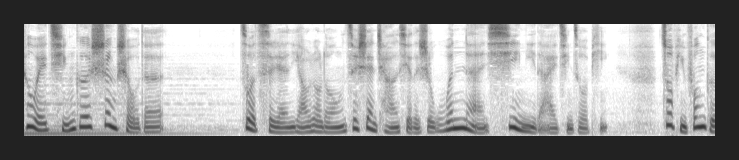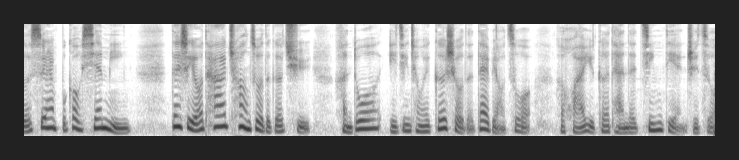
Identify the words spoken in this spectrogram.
称为情歌圣手的作词人姚若龙，最擅长写的是温暖细腻的爱情作品。作品风格虽然不够鲜明，但是由他创作的歌曲很多已经成为歌手的代表作和华语歌坛的经典之作。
